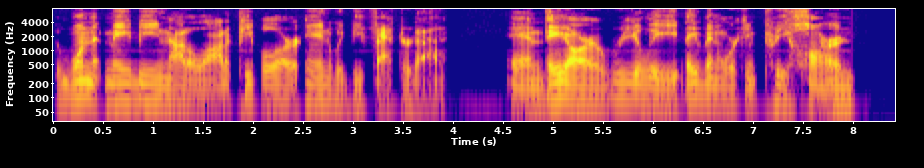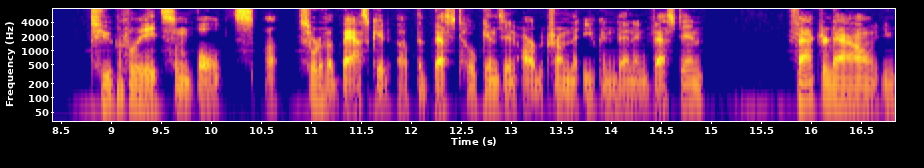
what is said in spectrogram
One that maybe not a lot of people are in would be FactorDAO. And they are really, they've been working pretty hard to create some vaults uh, sort of a basket of the best tokens in Arbitrum that you can then invest in. FactorDAO, you,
